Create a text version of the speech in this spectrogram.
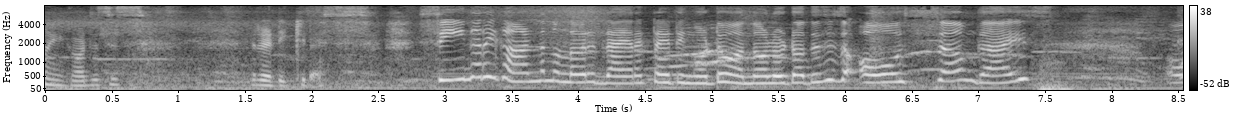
my god this is ridiculous scenery കാണണം എന്നുള്ളവർ ഡയറക്റ്റ് ആയിട്ട് ഇങ്ങോട്ട് വന്നോളൂ കേട്ടോ ദിസ് ഇസ് ഓസം ഗൈസ് ഓ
